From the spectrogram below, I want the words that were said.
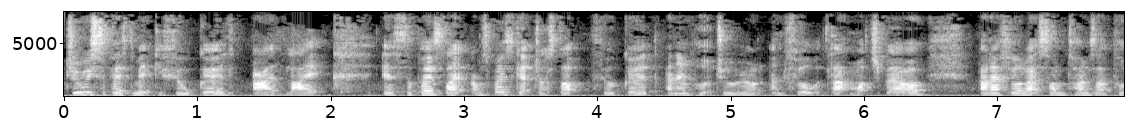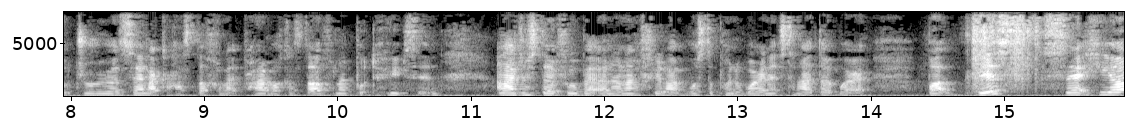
jewelry is supposed to make you feel good. And like it's supposed like i'm supposed to get dressed up feel good and then put jewelry on and feel that much better. And i feel like sometimes i put jewelry on say like i have stuff on like primark and stuff and i put the hoops in and i just don't feel better and then i feel like what's the point of wearing it tonight don't wear it but this set here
